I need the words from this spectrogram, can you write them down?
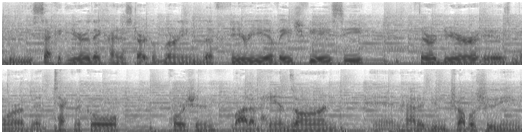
the second year, they kind of start learning the theory of HVAC. Third year is more of the technical portion, a lot of hands-on and how to do troubleshooting.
